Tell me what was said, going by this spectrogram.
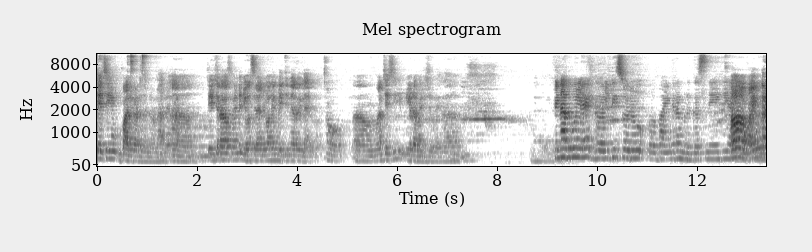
ചേച്ചിയും പാലക്കാട് തന്നെ ഉള്ളതാണ് ആ, ചേച്ചിയുടെ ഹസ്ബൻഡ് ജോസിന്. മകൻ വെറ്റിനറിയിലായിരുന്നു. ആ, ചേച്ചി ഈടെ മരിച്ചു പോയത്. പിന്നെ അതുപോലെ ഗേൾ ടീച്ചർ ഒരു ഭയങ്കര മൃഗസ്നേഹിയാണ് ആ ഭയങ്കര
